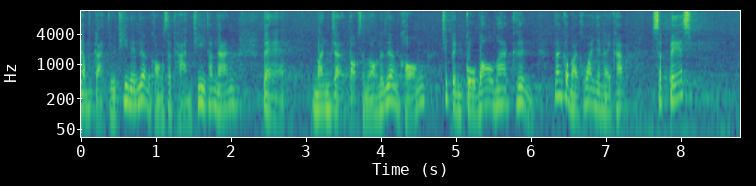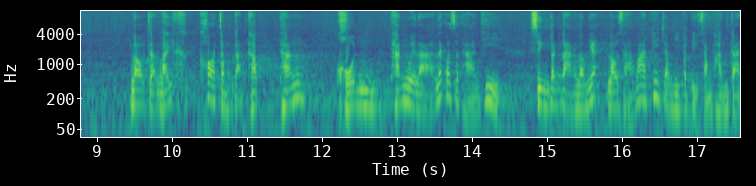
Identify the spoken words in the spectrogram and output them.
จำกัดอยู่ที่ในเรื่องของสถานที่เท่านั้น แต่มันจะตอบสนองในเรื่องของที่เป็น global มากขึ้น นั่นก็หมายความว่ายังไงครับ space เราจะไร้ข้อจำกัดครับ ทั้งคนทั้งเวลาและก็สถานที่ สิ่งต่างๆ เหล่านี้เราสามารถที่จะมีปฏิสัมพันธ์กัน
